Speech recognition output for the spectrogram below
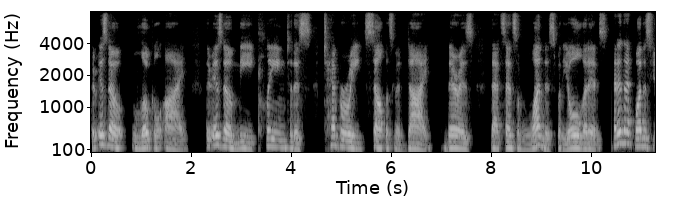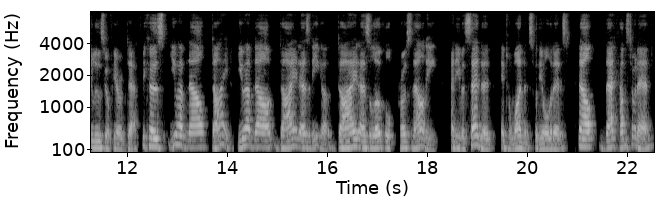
There is no local I. There is no me clinging to this temporary self that's going to die there is that sense of oneness with the all that is. And in that oneness, you lose your fear of death because you have now died. You have now died as an ego, died as a local personality, and you've ascended into oneness with the all that is. Now, that comes to an end.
